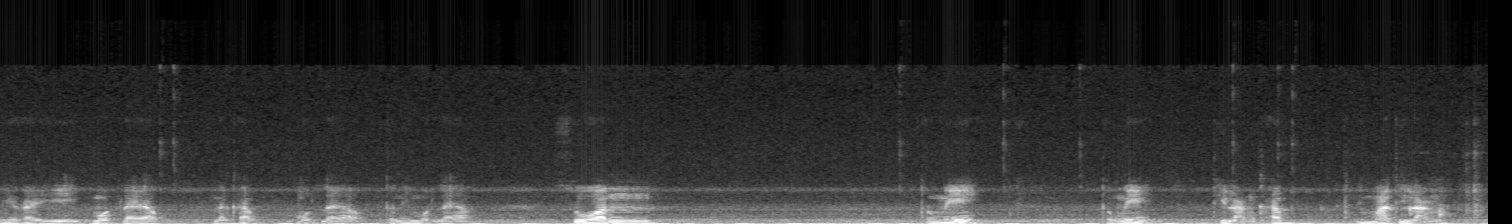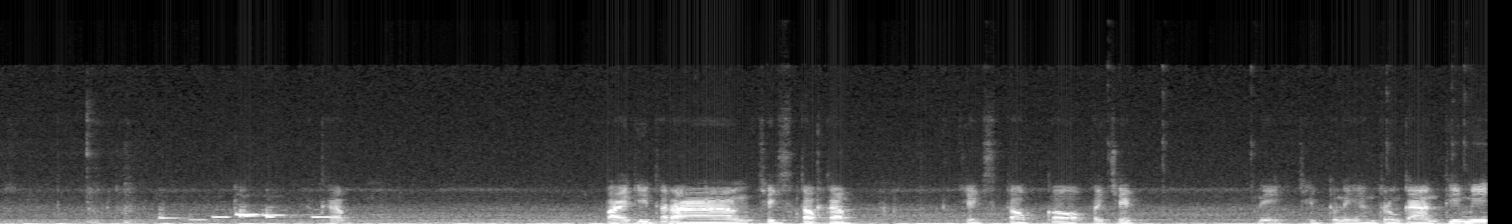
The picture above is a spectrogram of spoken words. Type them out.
มีอะไรอีกหมดแล้วนะครับ หมดแล้ว ตัวนี้หมดแล้ว ส่วน ตรงนี้ ตรงนี้ ทีหลังครับนี่มาทีหลัง ครับ ไปที่ตารางเช็คสต็อกครับเช็คสต็อกก็ไปเช็คนี่เช็คตัวนี้ให้ตรงกันที่มี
